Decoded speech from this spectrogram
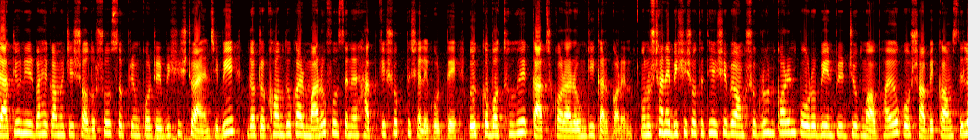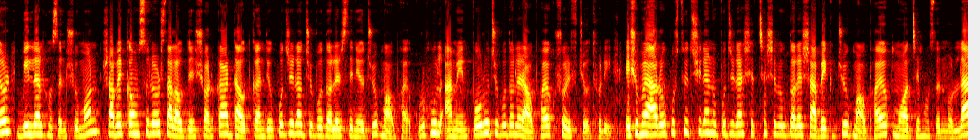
জাতীয় নির্বাহী কমিটির সদস্য, সুপ্রিম কোর্টের বিশিষ্ট আইনজীবী ডক্টর খন্দকার মারুফ হোসেনের হাতকে শক্তিশালী করতে ঐক্যবদ্ধ হয়ে কাজ করার অঙ্গীকার করেন। অনুষ্ঠানে বিশেষ অতিথি হিসেবে অংশগ্রহণ করেন পৌর বিএনপির যুগ্ম আহ্বায়ক ও সাবেক কাউন্সিলর বিল্লাল হোসেন সুমন, সাবেক কাউন্সিলর সালাউদ্দিন সরকার, দাউদকান্দি উপজেলা যুব দলের সিনিয়র যুগ্ম আহ্বায়ক রুহুল আমিন, পৌর যুব দলের আহ্বায়ক শরীফ চৌধুরী। এ সময় আরও উপস্থিত ছিলেন উপজেলা স্বেচ্ছাসেবক দলের সাবেক যুগ্ম আহ্বায়ক মোয়াজ্জেম হোসেন মোল্লা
